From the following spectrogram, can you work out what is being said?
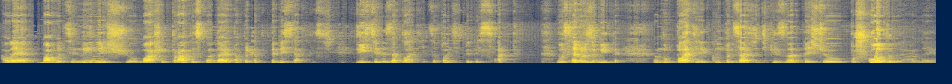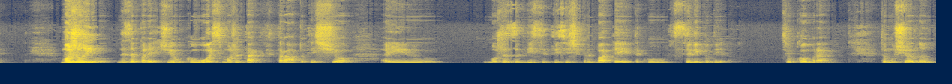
Але вам оцінили, що ваші втрати складають, наприклад, 50 тисяч. 200 не заплатять, заплатять 50. Ну ви самі розумієте, ну платять компенсацію тільки за те, що пошкодили, а не... Можливо, не заперечую, когось може так трапитись, що е, може за 200 тисяч придбати таку в селі будинок. Цілком реально. Тому що ну,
